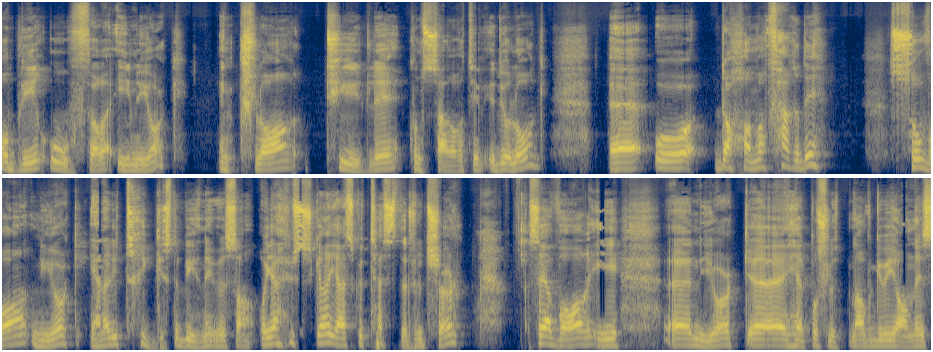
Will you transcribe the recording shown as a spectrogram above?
og blir ordfører i New York. En klar, tydelig konservativ ideolog. Eh, og da han var ferdig, så var New York en av de tryggeste byene i USA. Og jeg husker jeg skulle teste det ut sjøl. Så jeg var i eh, New York eh, helt på slutten av Guyanis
